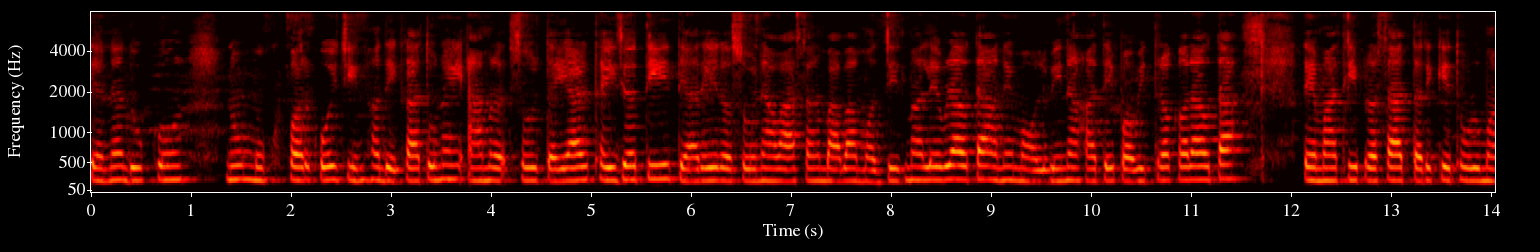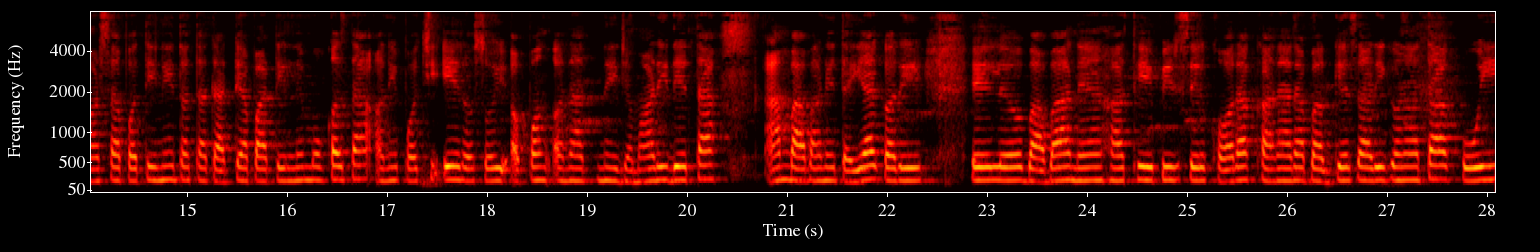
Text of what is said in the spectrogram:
તેના દુઃખનું મુખ પર કોઈ ચિહ્ન દેખાતું નહીં. આમ રસોઈ તૈયાર થઈ જતી ત્યારે રસોઈના વાસણ બાબા મસ્જિદમાં લેવડાવતા અને મૌલવીના હાથે પવિત્ર કરાવતા. તેમાંથી પ્રસાદ તરીકે થોડું માળસાપતિને તથા ટાટ્યા પાટીલને મોકલતા અને પછી એ રસોઈ અપંગ અનાથને જમાડી દેતા. આમ બાબાને તૈયાર કરેલ બાબાને હાથે પીરસેલ ખોરાક ખાનારા ભાગ્યશાળી ગણાતા કોઈ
